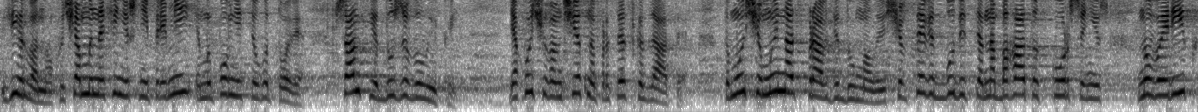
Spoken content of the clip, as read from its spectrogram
зірвано? Хоча ми на фінішній прямій і ми повністю готові. Шанс є дуже великий. Я хочу вам чесно про це сказати. Тому що ми насправді думали, що все відбудеться набагато скорше, ніж Новий рік,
